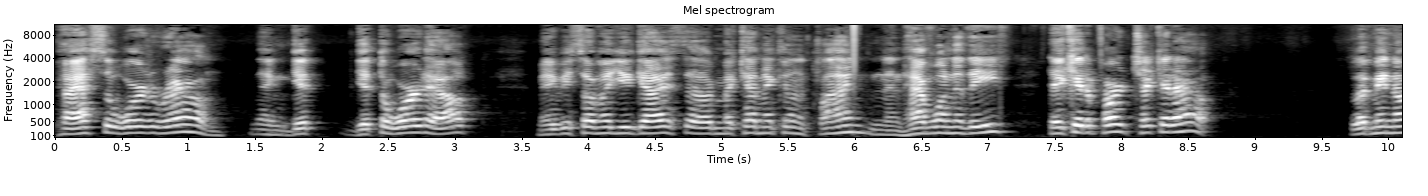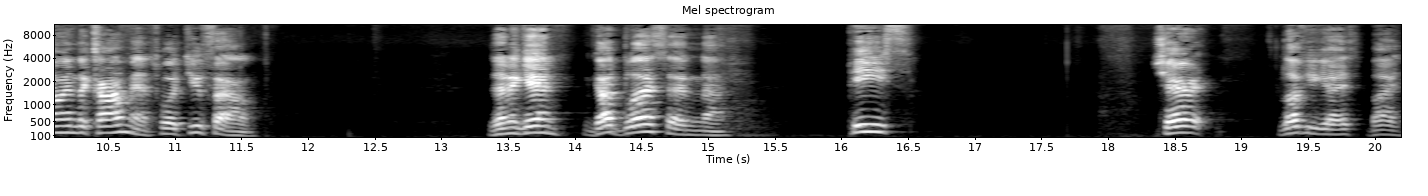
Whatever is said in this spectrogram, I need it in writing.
pass the word around and get get the word out. Maybe some of you guys are mechanically inclined and have one of these. Take it apart, check it out. Let me know in the comments what you found. Then again, God bless and uh, peace. Share it. Love you guys. Bye.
